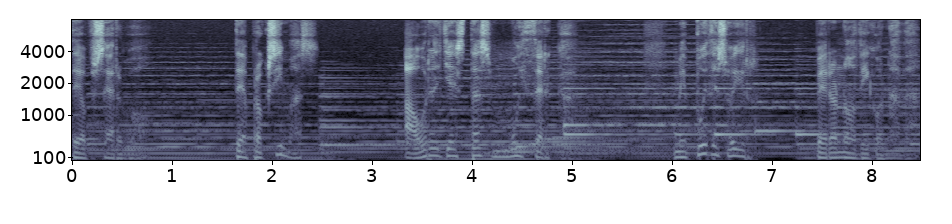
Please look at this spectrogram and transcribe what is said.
Te observo. Te aproximas. Ahora ya estás muy cerca. Me puedes oír, pero no digo nada.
